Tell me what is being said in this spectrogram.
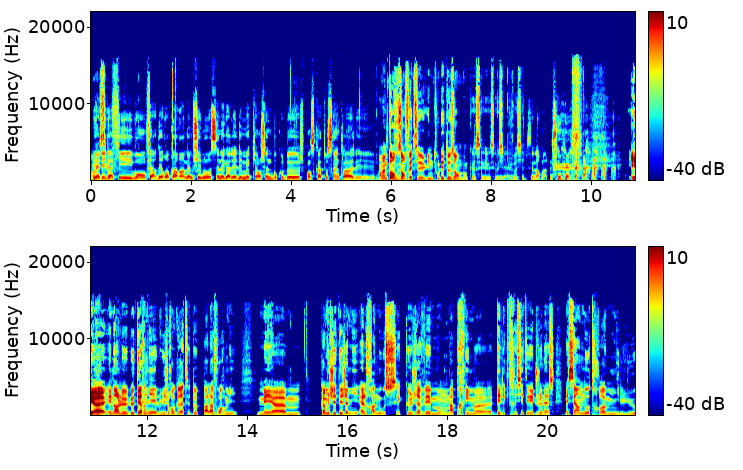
Il y a des gars qui vont faire des records, hein. Même chez nous au Sénégal, il y a des mecs qui enchaînent beaucoup de, je pense, 4 ou 5 là. En même temps, vous en faites une tous les deux ans, donc c'est aussi plus facile. C'est normal. Euh, et, non, le, dernier, lui, je regrette de ne pas l'avoir mis. Mais euh, comme j'ai déjà mis El Khanous et que j'avais ma prime euh, d'électricité et de jeunesse, mais c'est un autre milieu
